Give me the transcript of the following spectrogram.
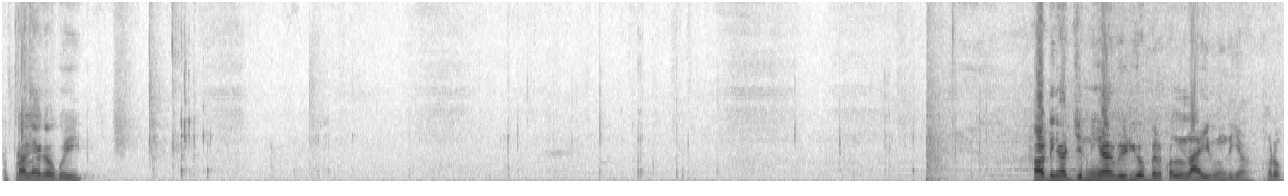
ਕੱਪੜਾ ਲੈ ਗਿਆ ਕੋਈ। ਸਾਡੀਆਂ ਜਿੰਨੀਆਂ ਵੀਡੀਓ ਬਿਲਕੁਲ ਲਾਈਵ ਹੁੰਦੀਆਂ, ਫੜੋ।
